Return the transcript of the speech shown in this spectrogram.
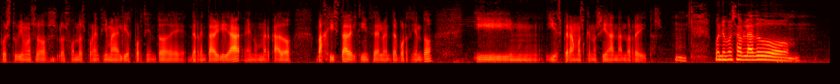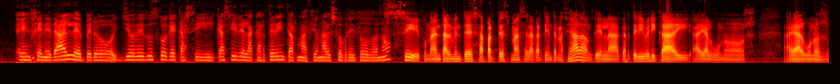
pues tuvimos los, fondos por encima del 10% de, de rentabilidad en un mercado bajista del 15, del 20% y, y esperamos que nos sigan dando réditos. Mm. Bueno, hemos hablado en general, eh, pero yo deduzco que casi casi de la cartera internacional sobre todo, ¿no? Sí, fundamentalmente esta parte es más de la cartera internacional, aunque en la cartera ibérica hay, hay algunos hay algunos,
